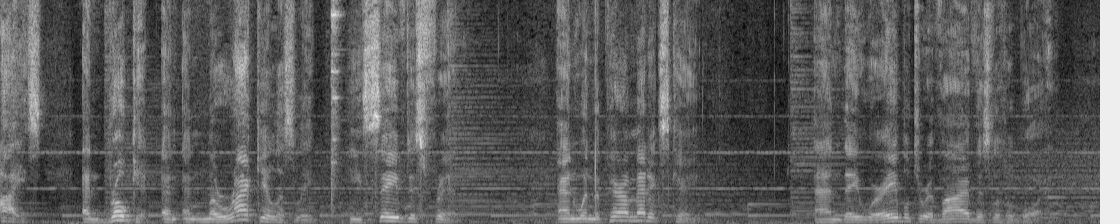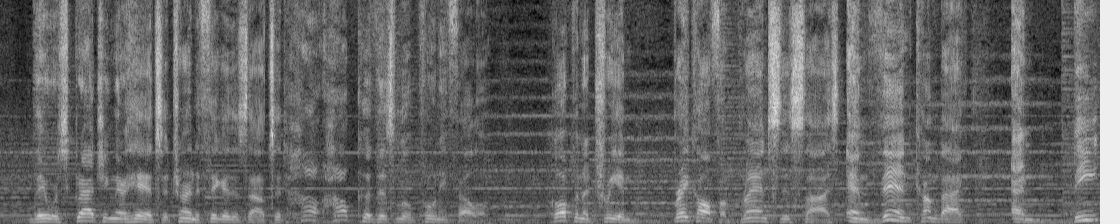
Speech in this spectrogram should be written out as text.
ice and broke it. And, and miraculously, he saved his friend. And when the paramedics came and they were able to revive this little boy, they were scratching their heads. They're trying to figure this out. Said, how, how could this little pruny fellow go up in a tree and break off a branch this size and then come back and beat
